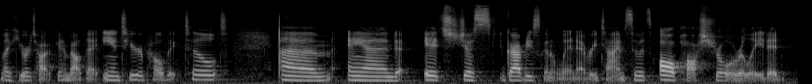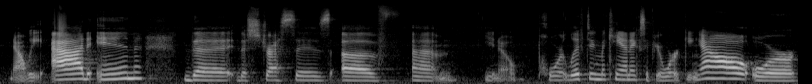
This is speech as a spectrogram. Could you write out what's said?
like you were talking about, that anterior pelvic tilt. Um, and it's just gravity's going to win every time. So it's all postural related. Now we add in the the stresses of um, you know poor lifting mechanics if you're working out or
